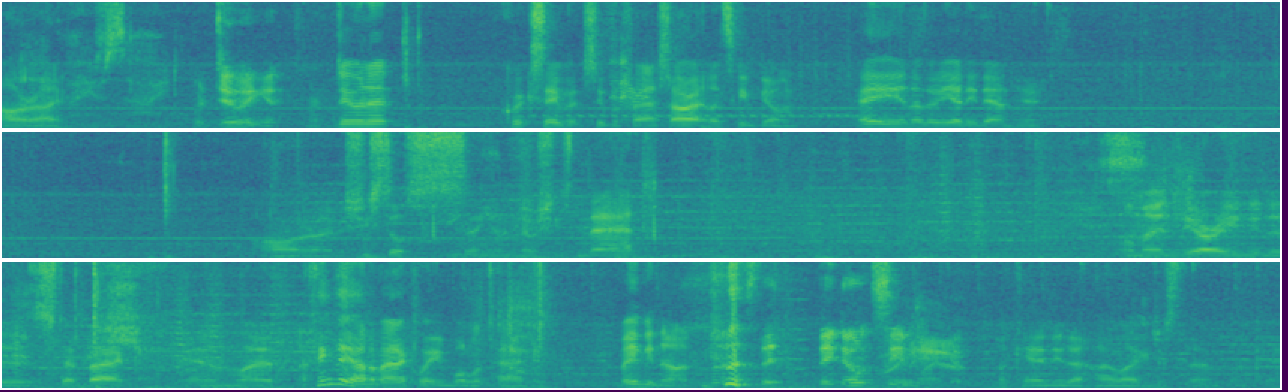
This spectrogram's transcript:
All right. By your side. We're doing it. We're doing it. Quick save it super fast. Alright, let's keep going. Hey, another Yeti down here. Alright, is she still singing? No, she's not. Man, ZR, you need to step back and let... I think they automatically will attack. Maybe not. they, they don't seem like it. okay, I need to highlight just them. Okay.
